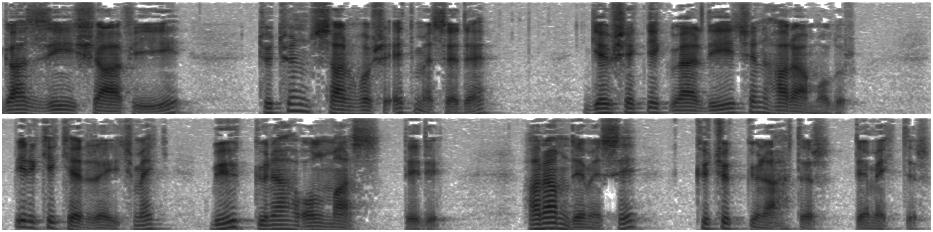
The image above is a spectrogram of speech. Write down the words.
Gazzi Şafii tütün sarhoş etmese de gevşeklik verdiği için haram olur. Bir iki kere içmek büyük günah olmaz dedi. Haram demesi küçük günahtır demektir.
